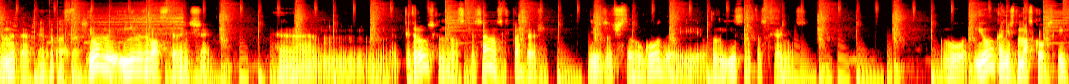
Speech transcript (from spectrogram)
Мы так... Это пассаж. И он и не назывался раньше. Эм, Петровский назывался Кирсановский пассаж 1906 года, и вот он единственный, кто сохранился. Вот. И он, конечно, московский.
